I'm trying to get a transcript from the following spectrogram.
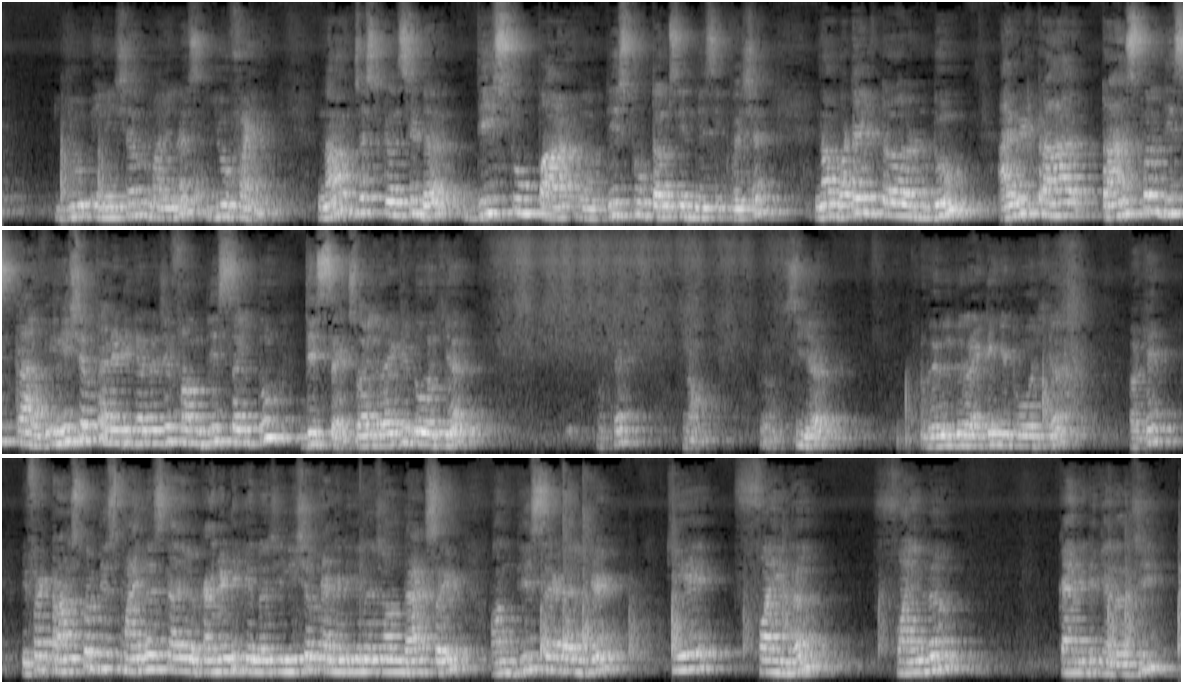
U initial minus U final. Now just consider these two part uh, these two terms in this equation now what I will uh, do I will tra transfer this initial kinetic energy from this side to this side. So I will write it over here. Okay? Now uh, see here. We will be writing it over here. Okay? If I transfer this minus kinetic energy initial kinetic energy on that side on this side I will get K final final kinetic energy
